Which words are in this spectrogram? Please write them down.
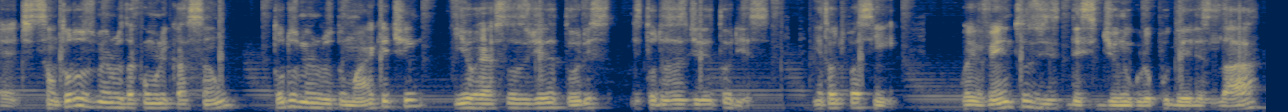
É, são todos os membros da comunicação, todos os membros do marketing e o resto dos diretores de todas as diretorias. Então, tipo assim, o Eventos de- decidiu no grupo deles lá,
